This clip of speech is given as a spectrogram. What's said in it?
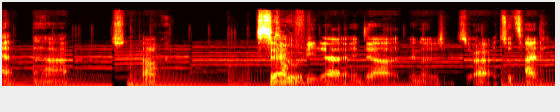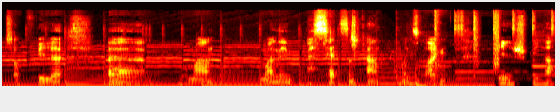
Ja, äh, stimmt auch. Sehr auch gut. viele in der, in der äh, zurzeit gibt es auch viele, äh, wo man man ihn ersetzen kann, kann man sagen, viele Spieler.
